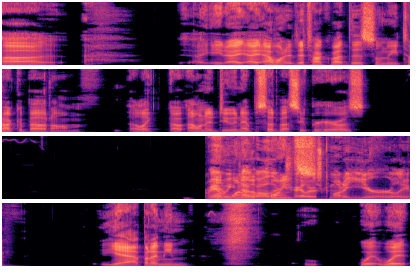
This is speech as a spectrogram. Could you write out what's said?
uh I, I I wanted to talk about this when we talk about um uh, like I, I want to do an episode about superheroes. Man, And we one can of talk the all points- their trailers come out a year early. Yeah, but I mean, what what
